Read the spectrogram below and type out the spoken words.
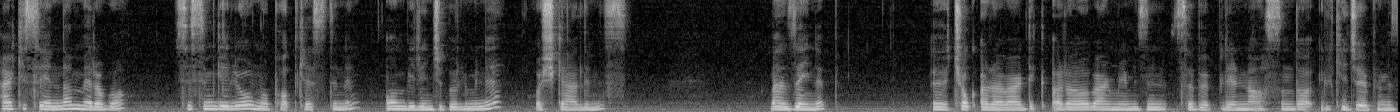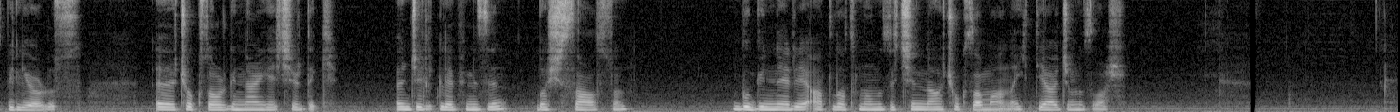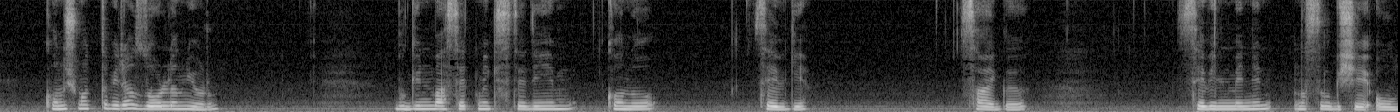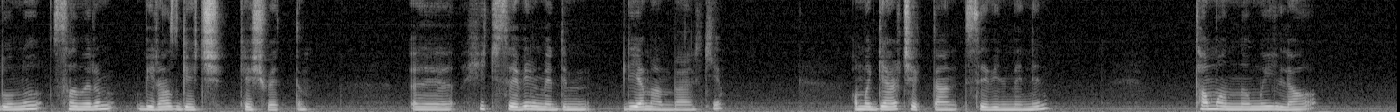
Herkese yeniden merhaba. Sesim Geliyor mu podcast'inin 11. bölümüne hoş geldiniz. Ben Zeynep. Ee, çok ara verdik. Ara vermemizin sebeplerini aslında ülkece hepimiz biliyoruz. Ee, çok zor günler geçirdik. Öncelikle hepimizin başı sağ olsun. Bu günleri atlatmamız için daha çok zamana ihtiyacımız var. Konuşmakta biraz zorlanıyorum. Bugün bahsetmek istediğim konu sevgi, saygı, sevilmenin nasıl bir şey olduğunu sanırım biraz geç keşfettim. Ee, hiç sevilmedim diyemem belki. Ama gerçekten sevilmenin tam anlamıyla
